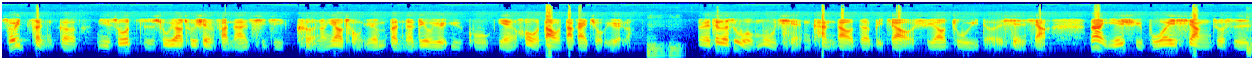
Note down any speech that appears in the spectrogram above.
所以整个你说指数要出现反弹的契机，可能要从原本的六月预估延后到大概九月了。嗯嗯。对，这个是我目前看到的比较需要注意的现象。那也许不会像就是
